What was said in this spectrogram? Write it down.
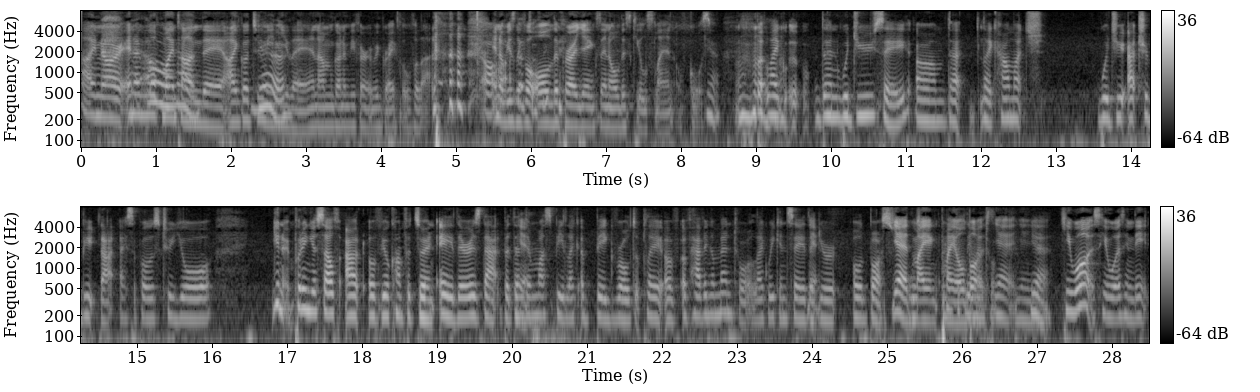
I know. And I love oh, my man. time there. I got to yeah. meet you there and I'm going to be forever grateful for that. oh, and obviously for all the projects and all the skills land, of course. Yeah. but like, uh, then would you say um, that, like, how much would you attribute that, I suppose, to your you know putting yourself out of your comfort zone a there is that but then yeah. there must be like a big role to play of, of having a mentor. Like we can say that yeah. your old boss yeah my my old boss. yeah, yeah, yeah. Yeah. He was he was indeed.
